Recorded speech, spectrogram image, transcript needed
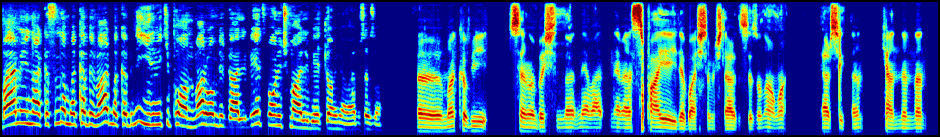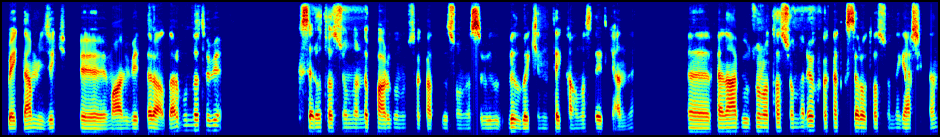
Bayern Münih'in arkasında Maccabi var. Maccabi'nin 22 puanı var. 11 galibiyet ve 13 mağlubiyetle oynuyorlar bu sezon. Ee, Maccabi sene başında Neven, Neven Sipaye ile başlamışlardı sezonu ama gerçekten kendilerinden beklenmeyecek e, mağlubiyetler aldılar. Bunda tabii kısa rotasyonlarında Pargo'nun sakatlığı sonrası Will, Wilbeck'in tek kalması da etkenli. E, fena bir uzun rotasyonları yok fakat kısa rotasyonda gerçekten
